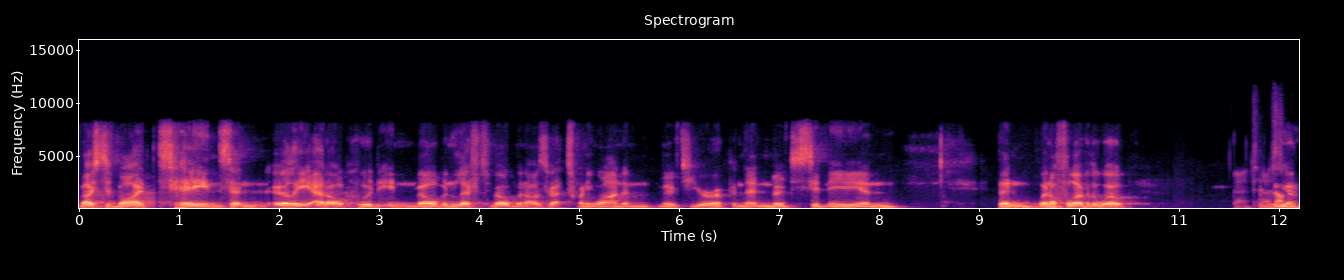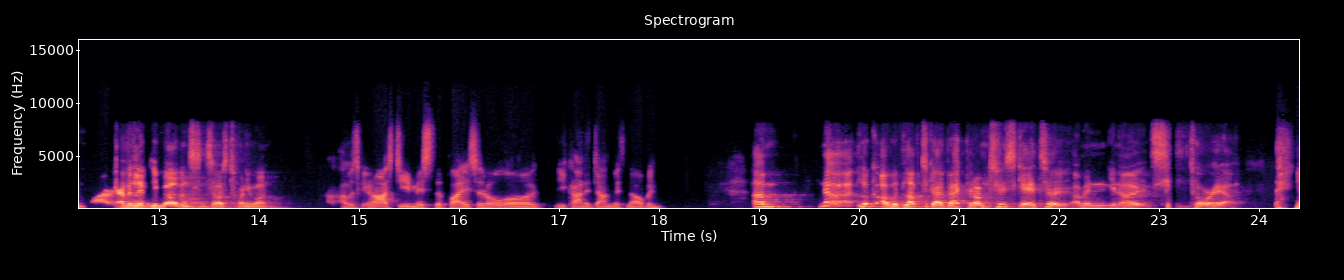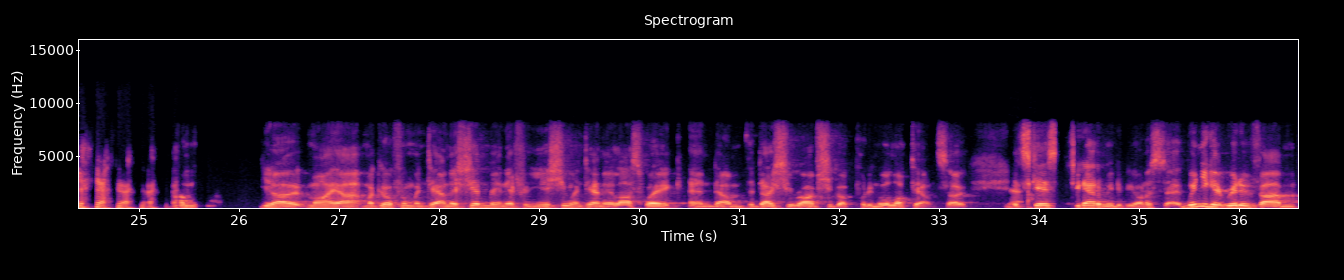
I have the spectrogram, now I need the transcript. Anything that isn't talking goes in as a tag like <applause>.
most of my teens and early adulthood in Melbourne. Left Melbourne when I was about 21 and moved to Europe, and then moved to Sydney, and then went off all over the world. Fantastic. Yeah. haven't lived in Melbourne since I was 21. I was going to ask, do you miss the place at all, or you kind of done with Melbourne? Um, no, look, I would love to go back, but I'm too scared to. I mean, you know, it's Victoria. <laughs> Um, you know, my uh, my girlfriend went down there. She hadn't been there for a year. She went down there last week, and um, the day she arrived, she got put into a lockdown. So Yeah. it scares the shit out of me, to be honest. Uh, When you get rid of um,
